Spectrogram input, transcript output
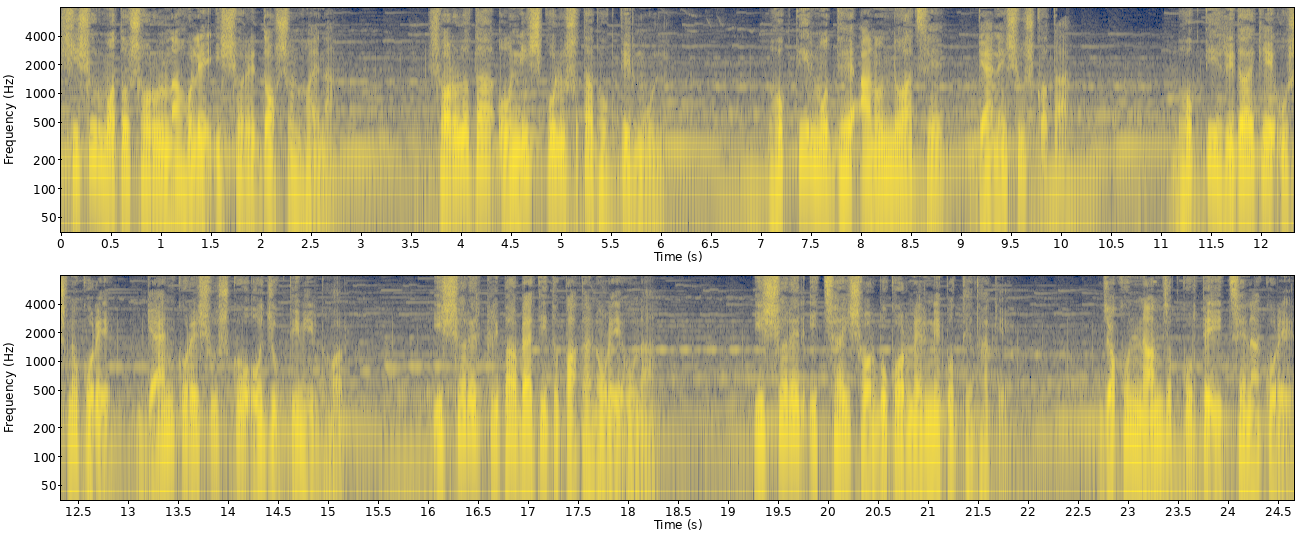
শিশুর মতো সরল না হলে ঈশ্বরের দর্শন হয় না। সরলতা ও নিষ্কলুষতা ভক্তির মূল। ভক্তির মধ্যে আনন্দ আছে, জ্ঞানে শুষ্কতা। ভক্তি হৃদয়কে উষ্ণ করে, জ্ঞান করে শুষ্ক ও যুক্তি নির্ভর। ঈশ্বরের কৃপা ব্যতীত পাতা নড়েও না। ঈশ্বরের ইচ্ছাই সর্বকর্মের নেপথ্যে থাকে। যখন নামজপ করতে ইচ্ছে না করে,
